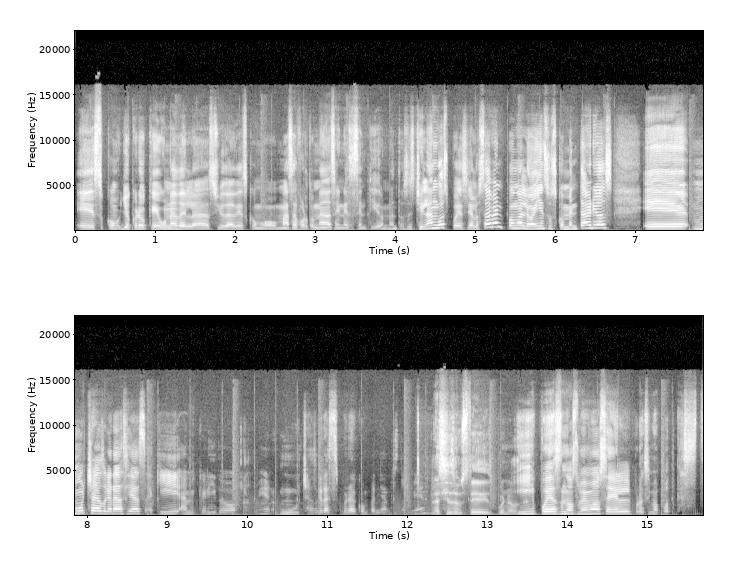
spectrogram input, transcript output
es como, yo creo que una de las ciudades como más afortunadas en ese sentido, ¿no? Entonces, chilangos, pues ya lo saben, pónganlo ahí en sus comentarios. Eh, muchas gracias aquí a mi querido muchas gracias por acompañarnos también. Gracias a ustedes, buena onda. Y pues nos vemos el próximo podcast.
